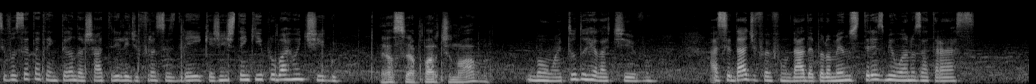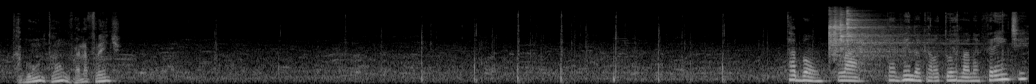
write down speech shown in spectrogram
Se você tá tentando achar a trilha de Francis Drake, a gente tem que ir pro bairro antigo. Essa é a parte nova? Bom, é tudo relativo. A cidade foi fundada pelo menos 3 mil anos atrás. Tá bom, então, vai na frente. Tá bom, lá. Tá vendo aquela torre lá na frente?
